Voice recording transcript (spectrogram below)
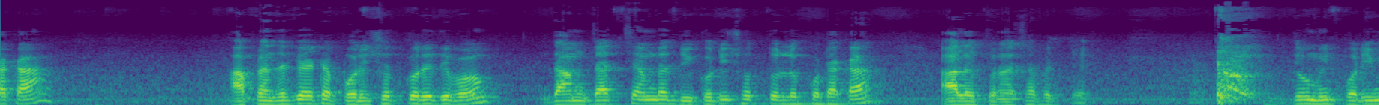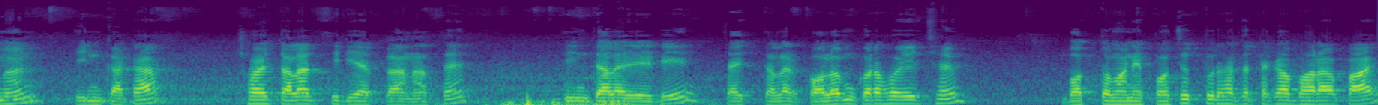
টাকা। আপনাদেরকে এটা পরিশোধ করে দেব। দাম চাচ্ছি আমরা দুই কোটি সত্তর লক্ষ টাকা। আলোচনা সাপেক্ষে। জমির পরিমাণ, তিন কাঠা, ছয় তলার সিরিয়ার প্ল্যান আছে, তিন তলার রেডি চার তলার কলম করা হয়েছে। বর্তমানে পঁচাত্তর হাজার টাকা ভাড়া পায়।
